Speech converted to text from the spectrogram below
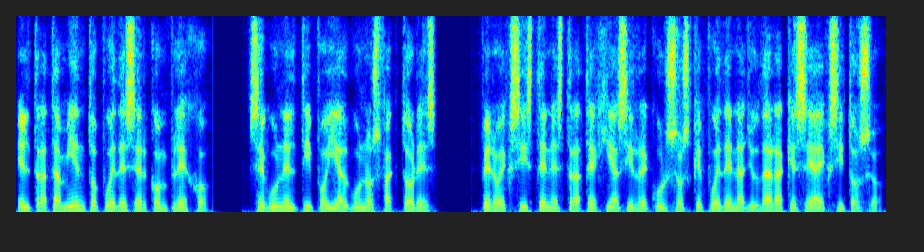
El tratamiento puede ser complejo, según el tipo y algunos factores, pero existen estrategias y recursos que pueden ayudar a que sea exitoso.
